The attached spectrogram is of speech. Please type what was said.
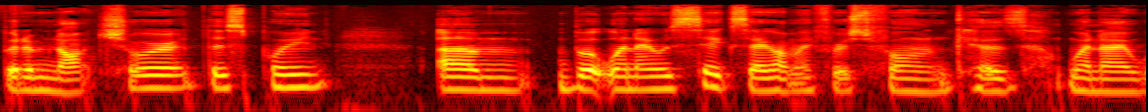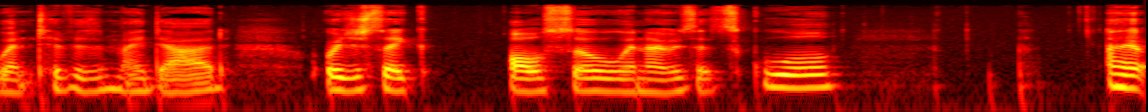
but I'm not sure at this point. Um, but when I was six, I got my first phone because when I went to visit my dad, or just like also when I was at school, I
